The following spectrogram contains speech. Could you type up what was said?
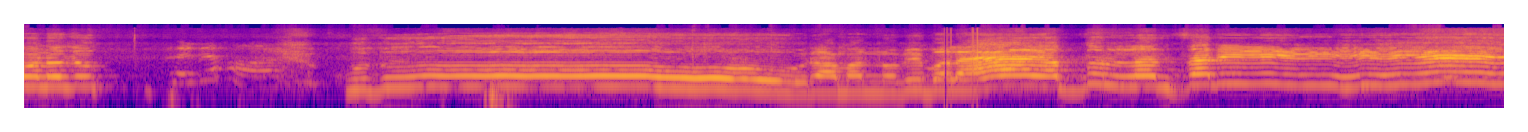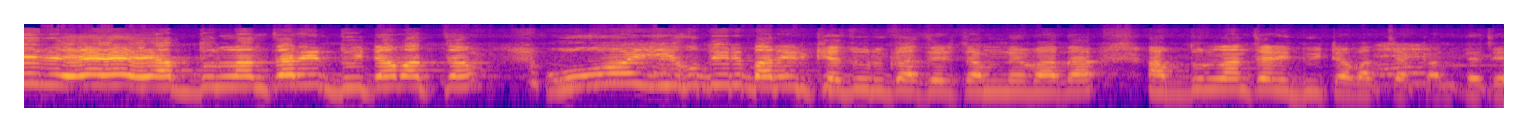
মনোযোগ হুজুর আমার নবী বলে আব্দুল্লাহ রে, আব্দুল দুইটা বাচ্চা। ওই ইহুদির বাড়ির খেজুর গাছের সামনে বাঁধা। আব্দুল দুইটা বাচ্চা কাঁদতেছে।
